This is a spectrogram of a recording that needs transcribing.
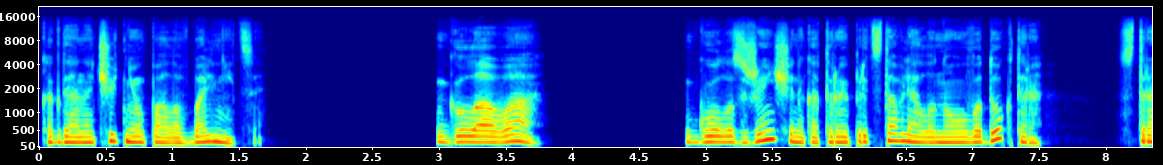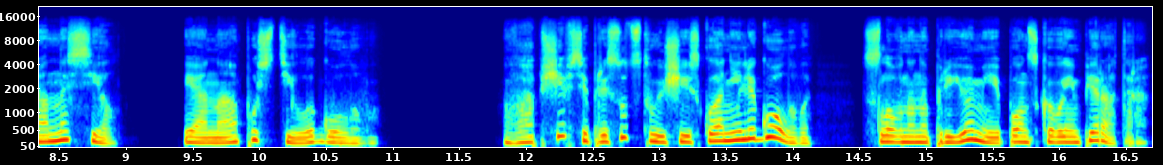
когда она чуть не упала в больнице. «Глава!» Голос женщины, которая представляла нового доктора, странно сел и она опустила голову. Вообще все присутствующие склонили головы, словно на приеме японского императора.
